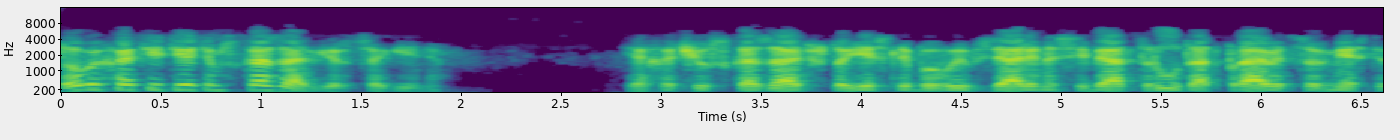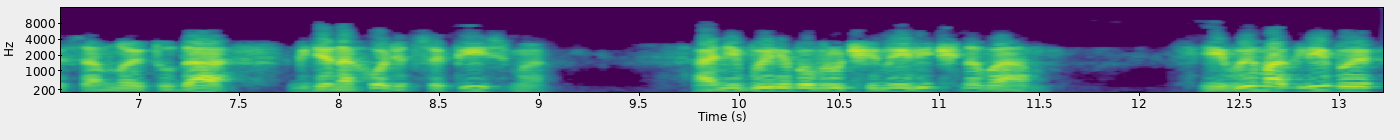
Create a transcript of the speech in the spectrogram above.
Что вы хотите этим сказать, герцогиня? Я хочу сказать, что если бы вы взяли на себя труд отправиться вместе со мной туда, где находятся письма, они были бы вручены лично вам, и вы могли бы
